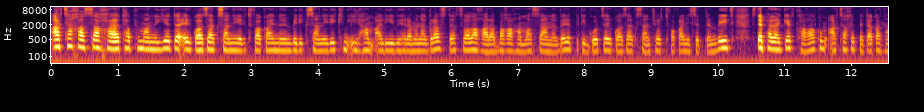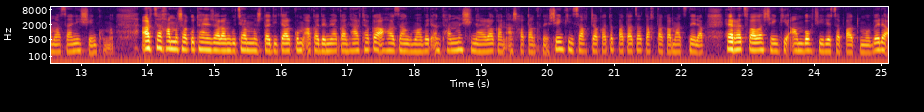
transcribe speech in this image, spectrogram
Արցախասախ հայաթափումանը յետը 2023 թվականի նոյեմբերի 23-ին Իլհամ Ալիևի հրամանագրավ ստեղծվալա Ղարաբաղը համասարանը վերը պիտի գործեր 2024 թվականի սեպտեմբերից Ստեփանակերտ քաղաքում Արցախի պետական համասարանի շենքում։ Արցախամշակութային ժառանգության մշտադիտարկում ակադեմիական հարթակը ահազանգում ավեր ընթանում են շինարարական աշխատանքներ։ Շենքին սաղ ճակատը պատածա տախտակամածներով։ Հերրացվալա շենքի ամբողջ երեսապատումը վերը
